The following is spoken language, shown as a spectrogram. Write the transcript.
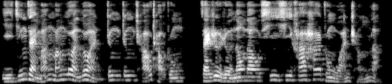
已经在忙忙乱乱、争争吵吵中，在热热闹闹、嘻嘻哈哈中完成了。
